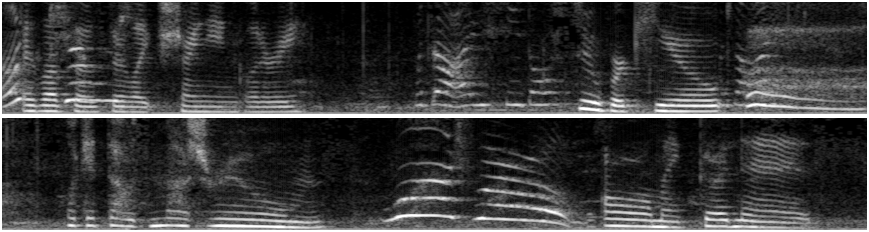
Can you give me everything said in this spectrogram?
Those I love cherries. those. They're like shiny and glittery. But I see those. Super cute. look at those mushrooms. Mushrooms. Oh my goodness.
